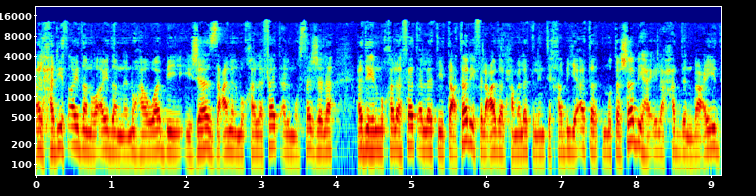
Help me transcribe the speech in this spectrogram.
الحديث أيضا وأيضا نهى وبإيجاز عن المخالفات المسجلة، هذه المخالفات التي تعترف العادة الحملات الانتخابية أتت متشابهة إلى حد بعيد،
